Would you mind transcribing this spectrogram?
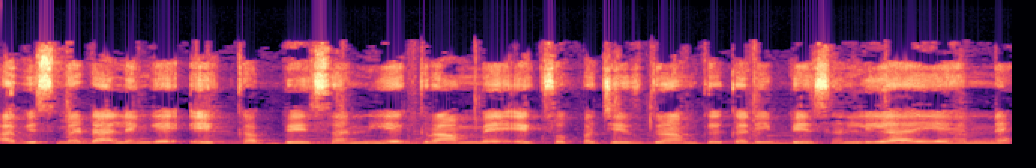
अब इसमें डालेंगे एक कप बेसन। ये ग्राम में 125 ग्राम के करीब बेसन लिया है ये हमने।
